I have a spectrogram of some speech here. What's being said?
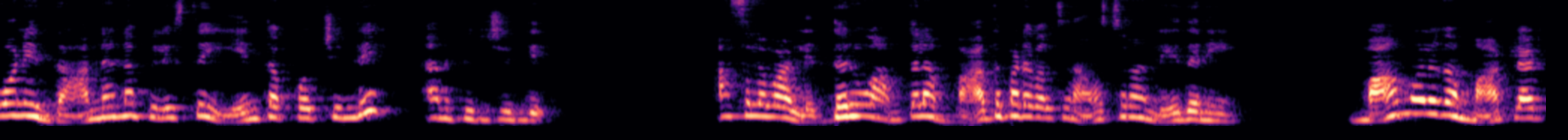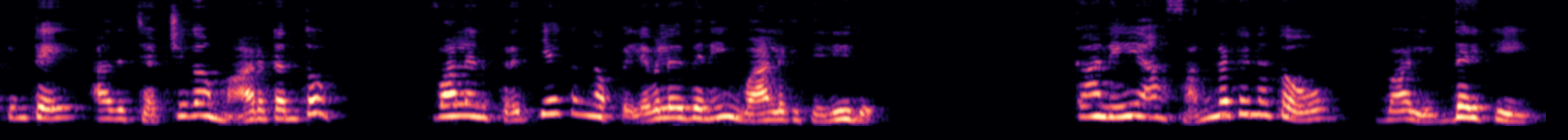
పోనీ దాన్నైనా పిలిస్తే ఏం తప్పొచ్చింది? అనిపించింది. అసలు వాళ్ళిద్దరూ అంతలా బాధపడవలసిన అవసరం లేదని మామూలుగా మాట్లాడుతుంటే అది చర్చగా మారటంతో వాళ్ళని ప్రత్యేకంగా పిలవలేదని వాళ్ళకి తెలీదు. కానీ ఆ సంఘటనతో వాళ్ళిద్దరికీ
